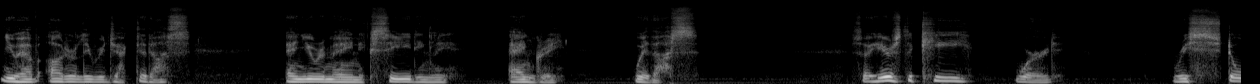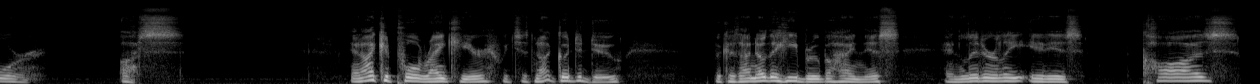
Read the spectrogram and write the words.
you have utterly rejected us and you remain exceedingly angry with us. So here's the key word restore us. And I could pull rank here, which is not good to do, because I know the Hebrew behind this, and literally it is cause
